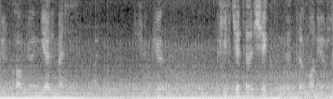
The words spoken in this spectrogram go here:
bir kamyon gelmez. Çünkü filkete şeklinde tırmanıyoruz.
